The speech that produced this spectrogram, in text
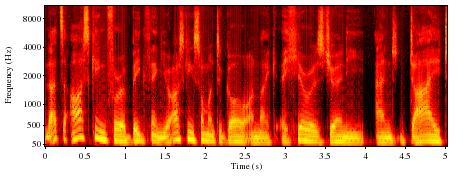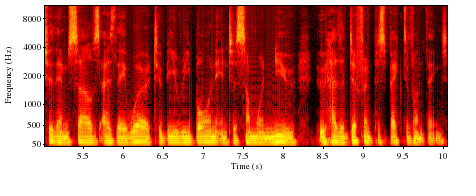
that's asking for a big thing. You're asking someone to go on like a hero's journey and die to themselves as they were to be reborn into someone new who has a different perspective on things.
